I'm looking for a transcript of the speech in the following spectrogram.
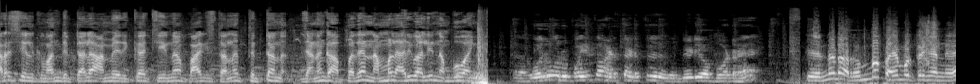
அரசியலுக்கு வந்துட்டாலே அமெரிக்கா சீனா பாகிஸ்தான் திட்டணும். ஜனங்க அப்பதான் நம்மள அறிவாளி நம்புவாங்க. ஒரு ஒரு பொய்க்கும் அடுத்தடுத்து வீடியோ போடுறேன். என்னடா ரொம்ப பயமுறுத்துறீங்க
